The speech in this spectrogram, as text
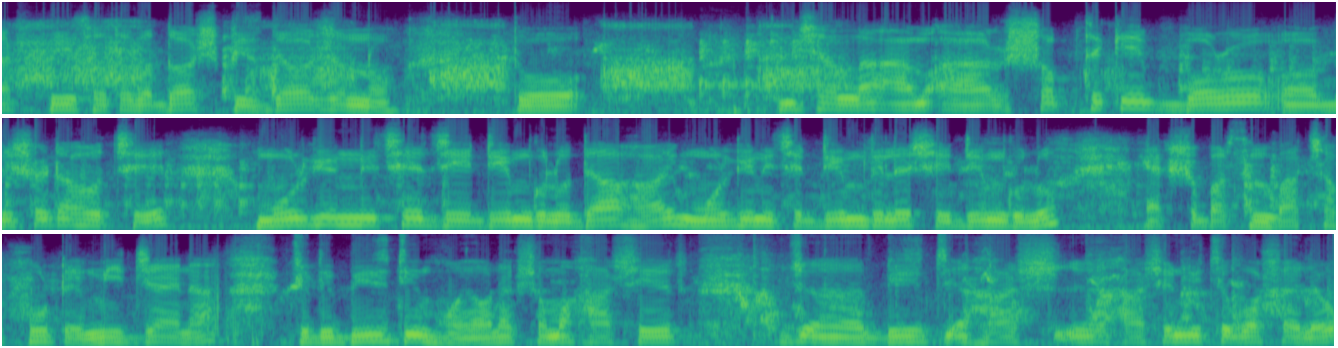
আট পিস অথবা দশ পিস দেওয়ার জন্য। তো ইনশাল্লাহ আর সব থেকে বড় বিষয়টা হচ্ছে মুরগির নিচে যে ডিমগুলো দেওয়া হয়, মুরগির নিচে ডিম দিলে সেই ডিমগুলো একশো পার্সেন্ট বাচ্চা ফুটে, মিট যায় না। যদি বীজ ডিম হয়, অনেক সময় হাঁসের বীজ হাঁস, হাঁসের নিচে বসাইলেও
